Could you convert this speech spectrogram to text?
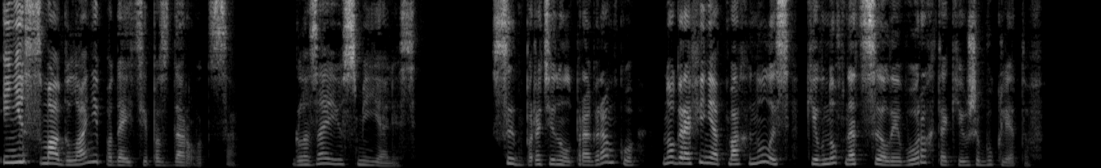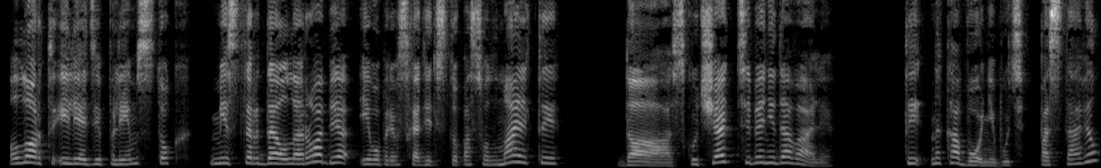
и не смогла не подойти поздороваться. Глаза ее смеялись. Сын протянул программку, но графиня отмахнулась, кивнув на целый ворох таких же буклетов. Лорд и леди Плимсток, мистер Делла Робби, его превосходительство посол Мальты. Да, скучать тебя не давали. Ты на кого-нибудь поставил?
